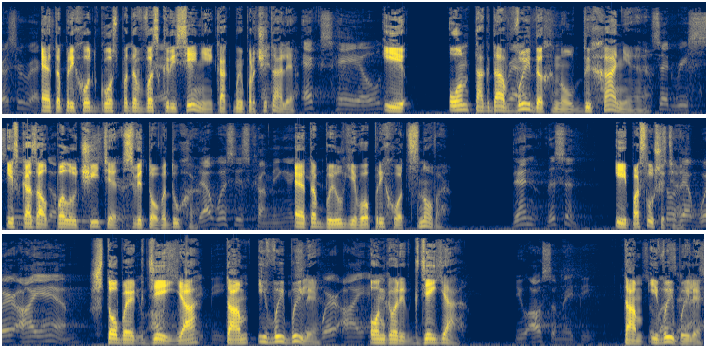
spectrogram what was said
— это приход Господа в воскресении, как мы прочитали. И он тогда выдохнул дыхание и сказал, «Получите Святого Духа». Это был его приход снова. И послушайте, чтобы где я, там и вы были. Он говорит, где я, там и вы были.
